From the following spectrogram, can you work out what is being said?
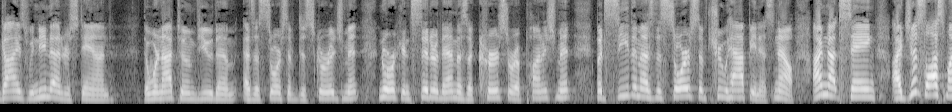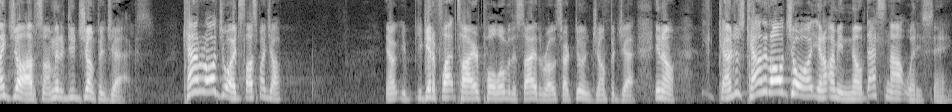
guys, we need to understand that we're not to view them as a source of discouragement, nor consider them as a curse or a punishment, but see them as the source of true happiness. Now, I'm not saying I just lost my job, so I'm going to do jumping jacks. Count it all joy, I just lost my job. You know, you, you, get a flat tire, pull over the side of the road, start doing jumping jack. You know, I'm just count it all joy. You know, I mean, no, that's not what he's saying.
